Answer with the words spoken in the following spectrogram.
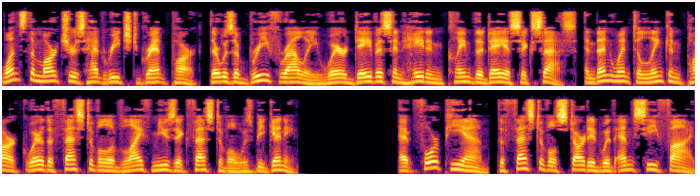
Once the marchers had reached Grant Park, there was a brief rally where Davis and Hayden claimed the day a success, and then went to Lincoln Park where the Festival of Life Music Festival was beginning. At 4 p.m., the festival started with MC5,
